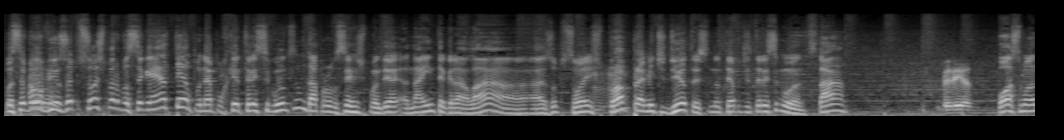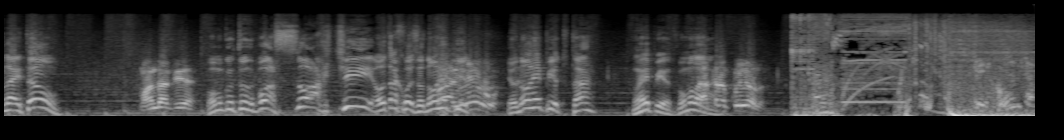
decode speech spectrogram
Você vai ouvir as opções para você ganhar tempo, né? Porque três segundos não dá para você responder na íntegra lá as opções Uhum. propriamente ditas no tempo de três segundos, tá? Beleza. Posso mandar então? Manda ver. Vamos com tudo. Boa sorte! Outra coisa, eu não Valeu. repito. Eu não repito, tá? Não repito. Vamos Tá lá. tranquilo. Pergunta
